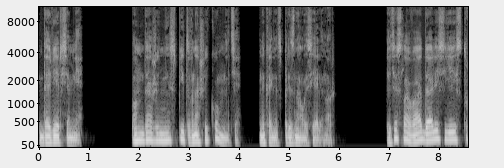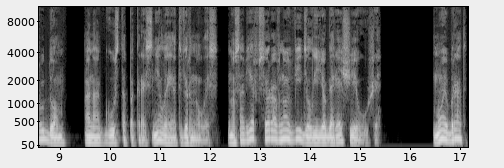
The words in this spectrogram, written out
«Доверься мне». «Он даже не спит в нашей комнате», — наконец призналась Эленор. Эти слова дались ей с трудом. Она густо покраснела и отвернулась, но Савьер все равно видел ее горящие уши. «Мой брат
